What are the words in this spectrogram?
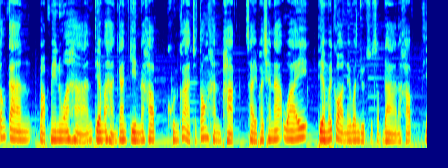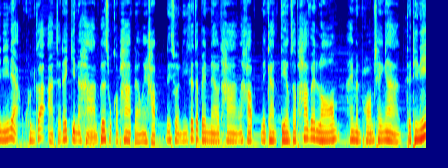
ต้องการปรับเมนูอาหาร เตรียมอาหารการกินนะครับ คุณก็อาจจะต้องหั่นผัก ใส่ภาชนะไว้เตรียมไว้ก่อนในวันหยุดสุดสัปดาห์นะครับ ทีนี้เนี่ยคุณก็อาจจะได้กินอาหารเพื่อสุขภาพแล้วไงครับ ในส่วนนี้ก็จะเป็นแนวทางนะครับในการเตรียมสภาพแวดล้อมให้มันพร้อมใช้งาน แต่ทีนี้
